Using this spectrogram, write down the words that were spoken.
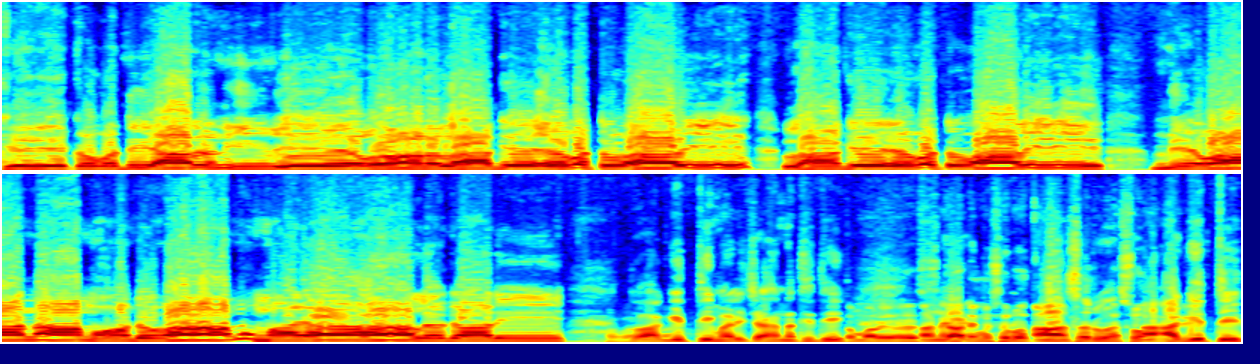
કે એક વઢિયારની વેવણ લાગે વટવાળી લાગે વટવાળી મેવાના મોઢવામ માયા લગાડી. તો આ ગીતથી મારી ચાહ નથી હતી અને- શરૂઆત હા શરૂઆત. આ. ગીતથી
